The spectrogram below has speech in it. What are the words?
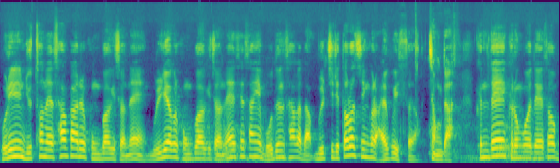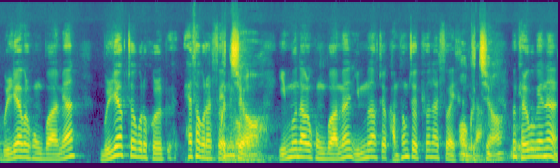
우리는 뉴턴의 사과를 공부하기 전에, 물리학을 공부하기 전에 세상의 모든 사가 나- 물질이 떨어지는 걸 알고 있어요. 정답. 근데 그런 거에 대해서 물리학을 공부하면 물리학적으로 그걸 해석을 할 수가 있는 그쵸. 거고 인문학을 공부하면 인문학적 감성적으로 표현할 수가 있습니다. 어. 그럼 결국에는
